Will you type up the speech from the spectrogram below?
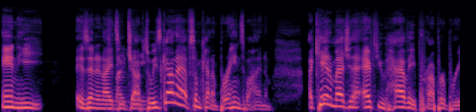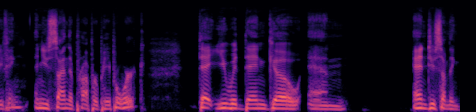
and he is in an IT job. So he's got to have some kind of brains behind him. I can't imagine that after you have a proper briefing and you sign the proper paperwork, that you would then go and and do something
